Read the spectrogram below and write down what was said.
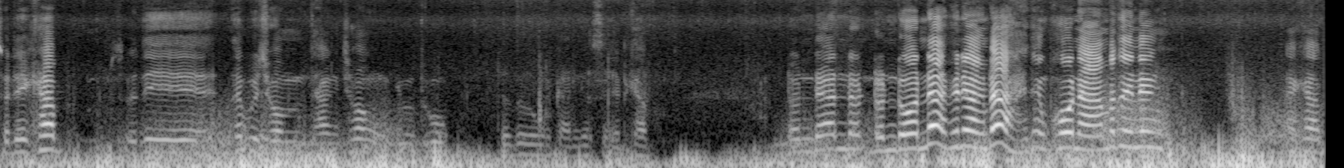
สวัสดีครับ สวัสดีท่านผู้ชมทางช่อง YouTube จตุรงค์การเกษตรครับโดนเดินโดนโดนเด้อพี่น้องเด้อยังโพหนามาตัวหนึงนะครับ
